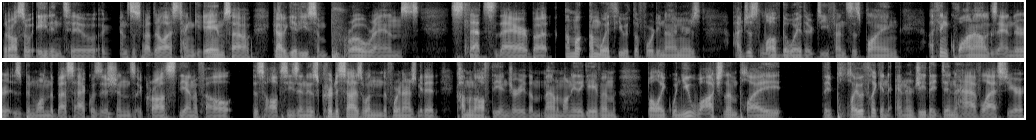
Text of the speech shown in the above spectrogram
They're also eight and two against the spread their last ten games. So got to give you some pro Rams stats there. But I'm I'm with you with the 49ers. I just love the way their defense is playing. I think Kwon Alexander has been one of the best acquisitions across the NFL this offseason. It was criticized when the 49ers made it coming off the injury, the amount of money they gave him. But like when you watch them play, they play with like an energy they didn't have last year.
